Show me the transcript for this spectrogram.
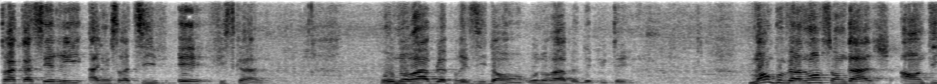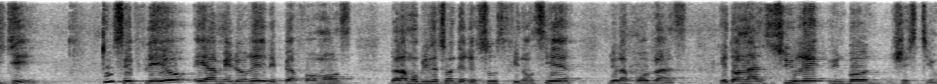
tracasserie administrative et fiscale. Honorable Président, honorable député, mon gouvernement s'engage à endiguer tous ces fléaux et à améliorer les performances dans la mobilisation des ressources financières de la province et d'en assurer une bonne gestion.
